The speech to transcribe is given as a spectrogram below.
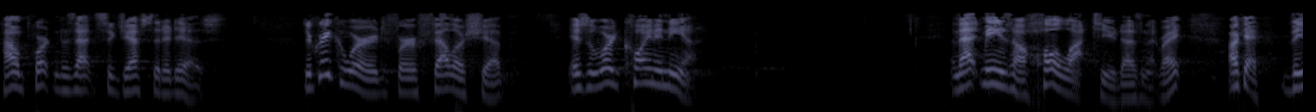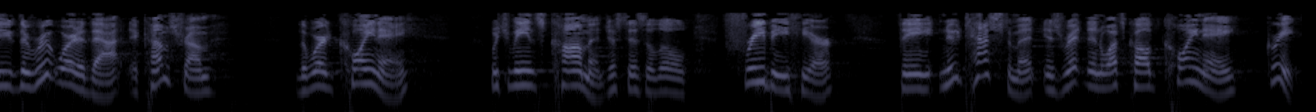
How important does that suggest that it is? The Greek word for fellowship is the word koinonia. And that means a whole lot to you, doesn't it, right? Okay, the, the root word of that, it comes from the word koine, which means common, just as a little freebie here. The New Testament is written in what's called Koine Greek.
